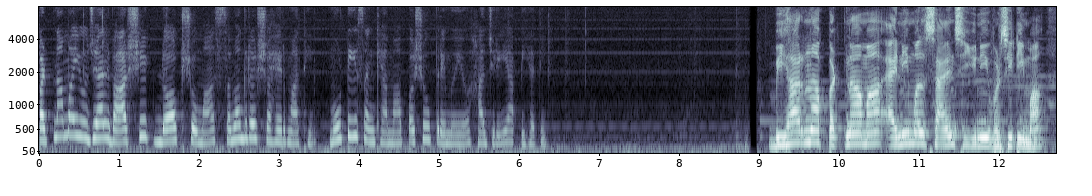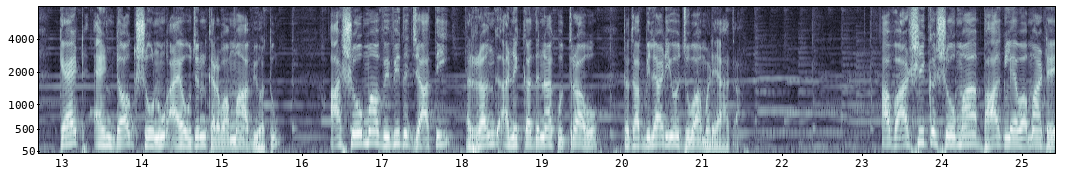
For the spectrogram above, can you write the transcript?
પટનામાં યોજાયેલ વાર્ષિક ડોગ શોમાં સમગ્ર શહેરમાંથી મોટી સંખ્યામાં પશુ પ્રેમીઓ હાજરી આપી હતી. બિહારના પટનામાં એનિમલ સાયન્સ યુનિવર્સિટીમાં કેટ એન્ડ ડોગ શોનું આયોજન કરવામાં આવ્યું હતું. આ શોમાં વિવિધ જાતિ, રંગ અને કદના કૂતરાઓ તથા બિલાડીઓ જોવા મળ્યા હતા. આ વાર્ષિક શોમાં ભાગ લેવા માટે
